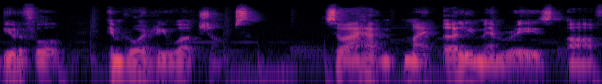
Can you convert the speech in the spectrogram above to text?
beautiful embroidery workshops. So I have my early memories of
